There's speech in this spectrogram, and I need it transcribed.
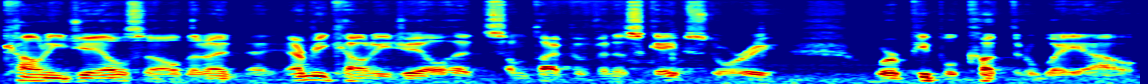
county jail cell that I, every county jail had some type of an escape story where people cut their way out.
